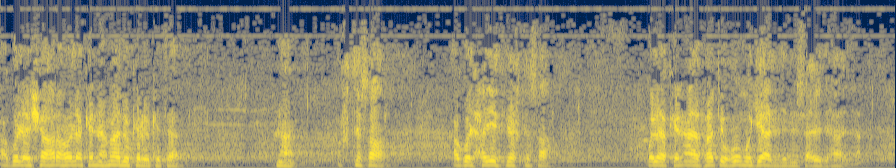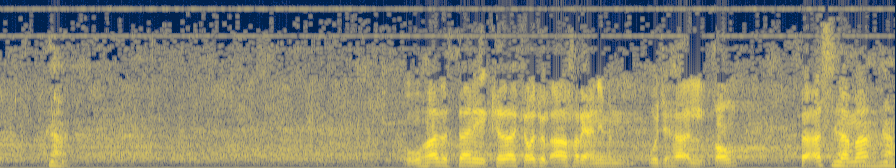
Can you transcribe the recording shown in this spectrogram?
أقول إشارة ولكنه ما ذكر الكتاب. نعم اختصار. أقول الحديث في اختصار. ولكن آفته مجالد بن سعيد هذا. نعم. وهذا الثاني كذلك رجل آخر يعني من وجهاء القوم فأسلم نعم, نعم.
